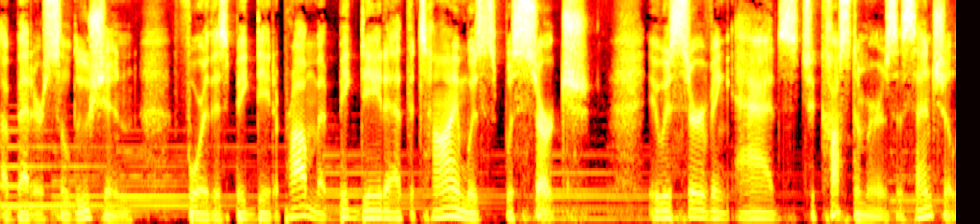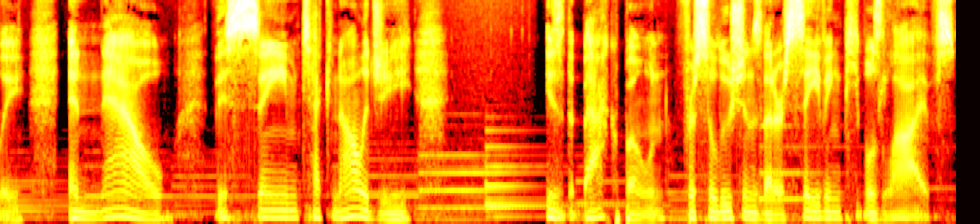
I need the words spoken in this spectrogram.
a better solution for this big data problem. But big data at the time was was search. It was serving ads to customers essentially. And now this same technology is the backbone for solutions that are saving people's lives,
